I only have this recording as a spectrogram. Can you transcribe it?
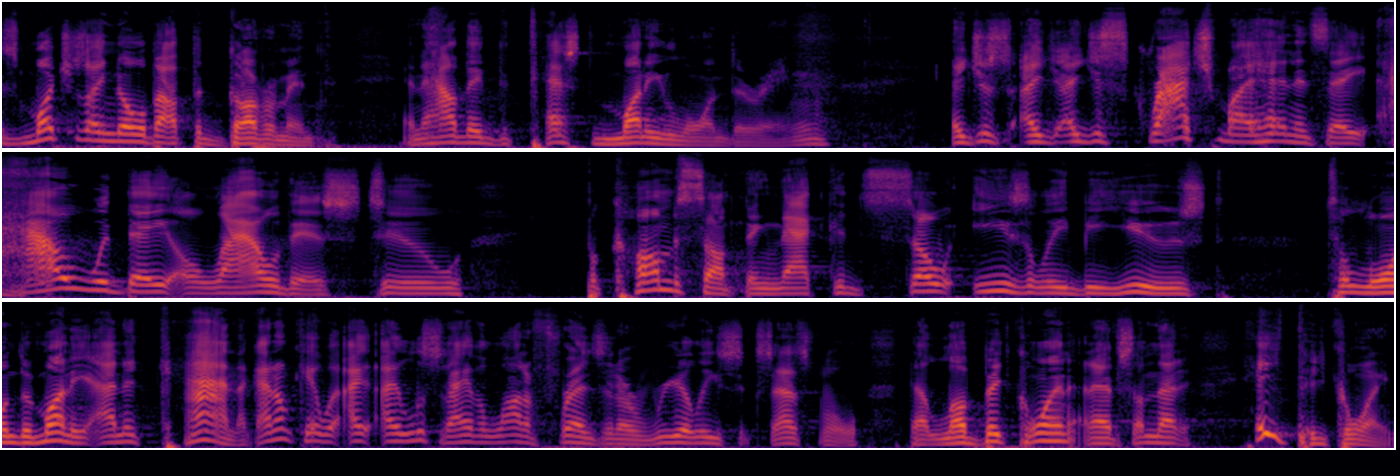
as much as I know about the government and how they detest money laundering, I just, I, I just scratch my head and say, how would they allow this to become something that could so easily be used to launder money, and it can. Like I don't care what I, I listen. I have a lot of friends that are really successful that love Bitcoin, and I have some that hate Bitcoin.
